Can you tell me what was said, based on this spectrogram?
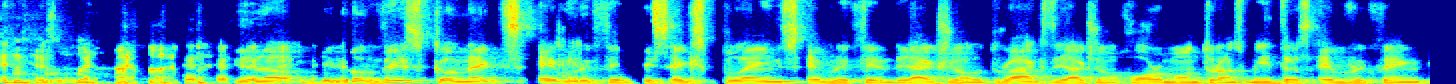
You know? Because this connects everything. This explains everything. The action of drugs the action of hormone transmitters everything.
